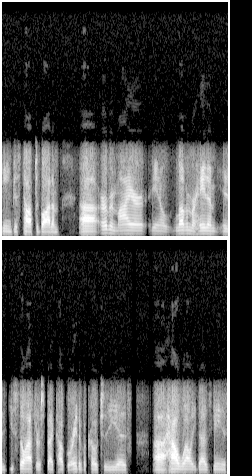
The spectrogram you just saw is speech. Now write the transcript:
team just top to bottom. Uh, Urban Meyer, you know, love him or hate him, is you still have to respect how great of a coach that he is. uh, how well he does getting his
